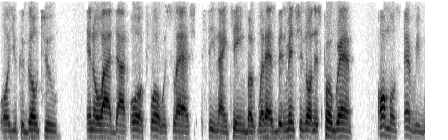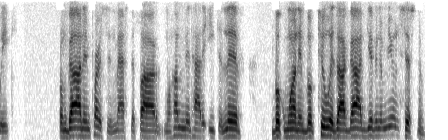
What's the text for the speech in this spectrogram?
or you could go to noi.org forward slash C19. But what has been mentioned on this program almost every week from God in person, Master Fard Muhammad, How to Eat to Live, book one and book two is our God-given immune system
